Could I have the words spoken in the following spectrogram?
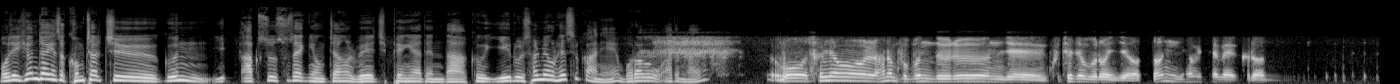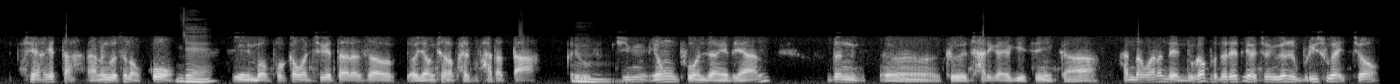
어제 현장에서 검찰 측은 이- 압수수색 영장을 왜 집행해야 된다 그 이유를 설명을 했을 거 아니에요? 뭐라고 하던가요? 뭐 설명을 하는 부분들은 이제 구체적으로 이제 어떤 혐의 때문에 그런 게 하겠다라는 것은 없고 예, 지금 뭐 법과 원칙에 따라서 영장을 발부받았다. 그리고 음. 김용 부원장에 대한 어떤 어 그 자리가 여기 있으니까 한다고 하는데 누가 보더라도요. 좀 이거는 무리수가 있죠.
